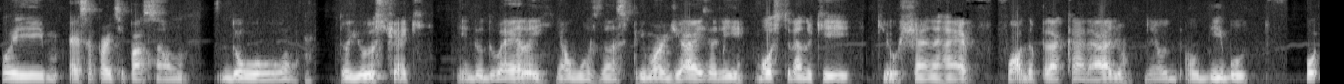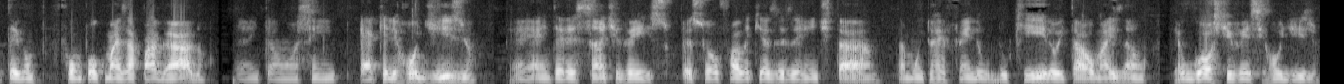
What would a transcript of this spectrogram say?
foi essa participação do, do Juszczyk e do Duelli em alguns lances primordiais ali, mostrando que, que o Shanahan é foda pra caralho, né? O, o Debo fo- teve um, foi um pouco mais apagado, né? então assim, é aquele rodízio, é, é interessante ver isso. O pessoal fala que às vezes a gente tá, tá muito refém do, do Kiro e tal, mas não. Eu gosto de ver esse rodízio.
